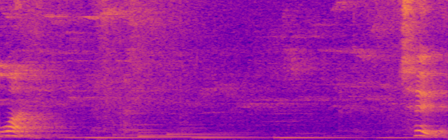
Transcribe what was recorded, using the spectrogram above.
One, two,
